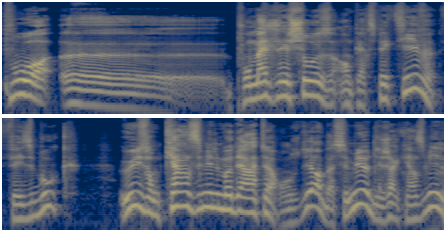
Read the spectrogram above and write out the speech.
pour, euh, mettre les choses en perspective, Facebook, eux, ils ont 15 000 modérateurs. On se dit, ah, bah, c'est mieux déjà 15 000.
